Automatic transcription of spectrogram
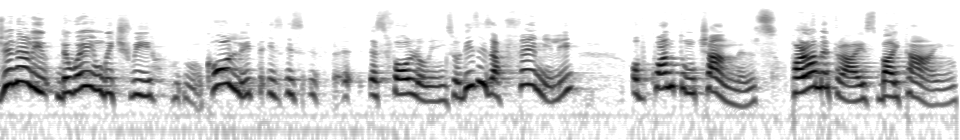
generally, the way in which we call it is, is uh, as following. So this is a family of quantum channels parameterized by time.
